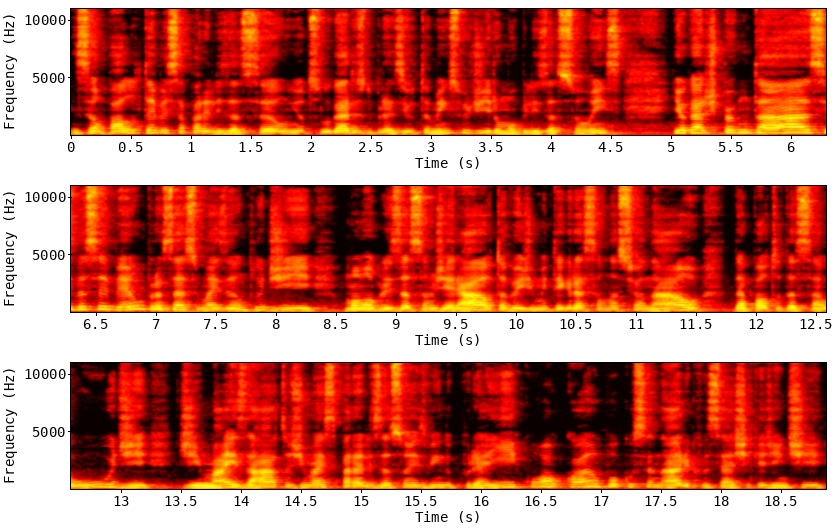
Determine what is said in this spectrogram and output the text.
Em São Paulo teve essa paralisação, em outros lugares do Brasil também surgiram mobilizações. E eu quero te perguntar se você vê um processo mais amplo de uma mobilização geral, talvez de uma integração nacional da pauta da saúde, de mais atos, de mais paralisações vindo por aí. Qual, qual é um pouco o cenário que você acha que a gente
